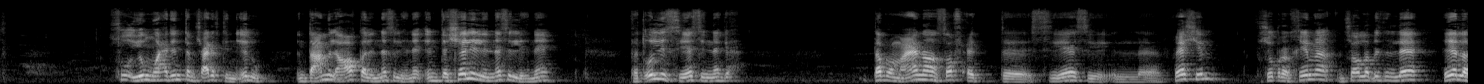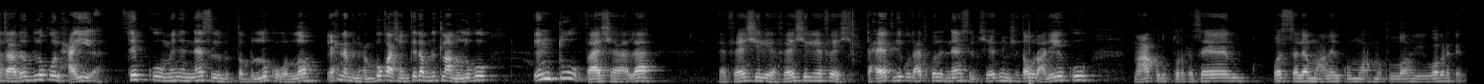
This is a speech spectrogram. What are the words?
سوق يوم واحد انت مش عارف تنقله. انت عامل إعاقة للناس اللي هناك. انت شالل للناس اللي هناك. فتقول لي السياسي الناجح. تابعوا معانا صفحة آه، السياسي الفاشل. في شبرا الخيمة إن شاء الله بإذن الله هي اللي هتعرض لكم الحقيقة. سيبكم من الناس اللي بتطبل لكم والله إحنا بنحبكم عشان كده بنطلع نقول لكم أنتوا فشلة يا فاشل يا فاشل يا فاشل. تحياتي ليكم وتحيات كل الناس اللي بتشاهدني مش هطول عليكم. معاكم دكتور حسام والسلام عليكم ورحمة الله وبركاته.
